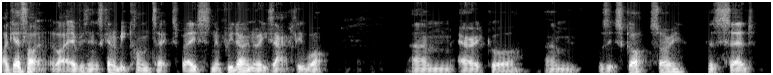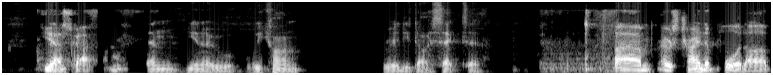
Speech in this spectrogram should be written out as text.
I guess like like everything, it's going to be context based, and if we don't know exactly what um, Eric or um, was it Scott, sorry, has said, yeah, Scott, then you know we can't really dissect it. Um, I was trying to pull it up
